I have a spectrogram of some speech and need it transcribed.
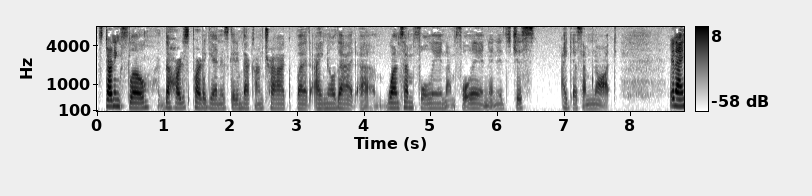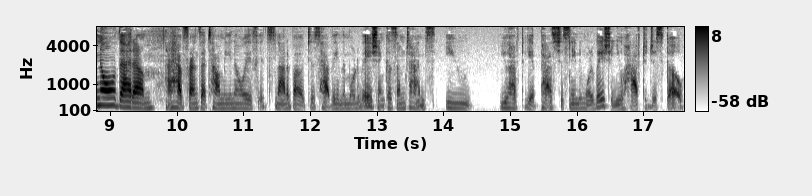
starting slow. The hardest part again is getting back on track, but I know that um, once I'm full in, I'm full in, and it's just, I guess I'm not. And I know that um, I have friends that tell me, you know, if it's not about just having the motivation, because sometimes you you have to get past just needing motivation. You have to just go,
